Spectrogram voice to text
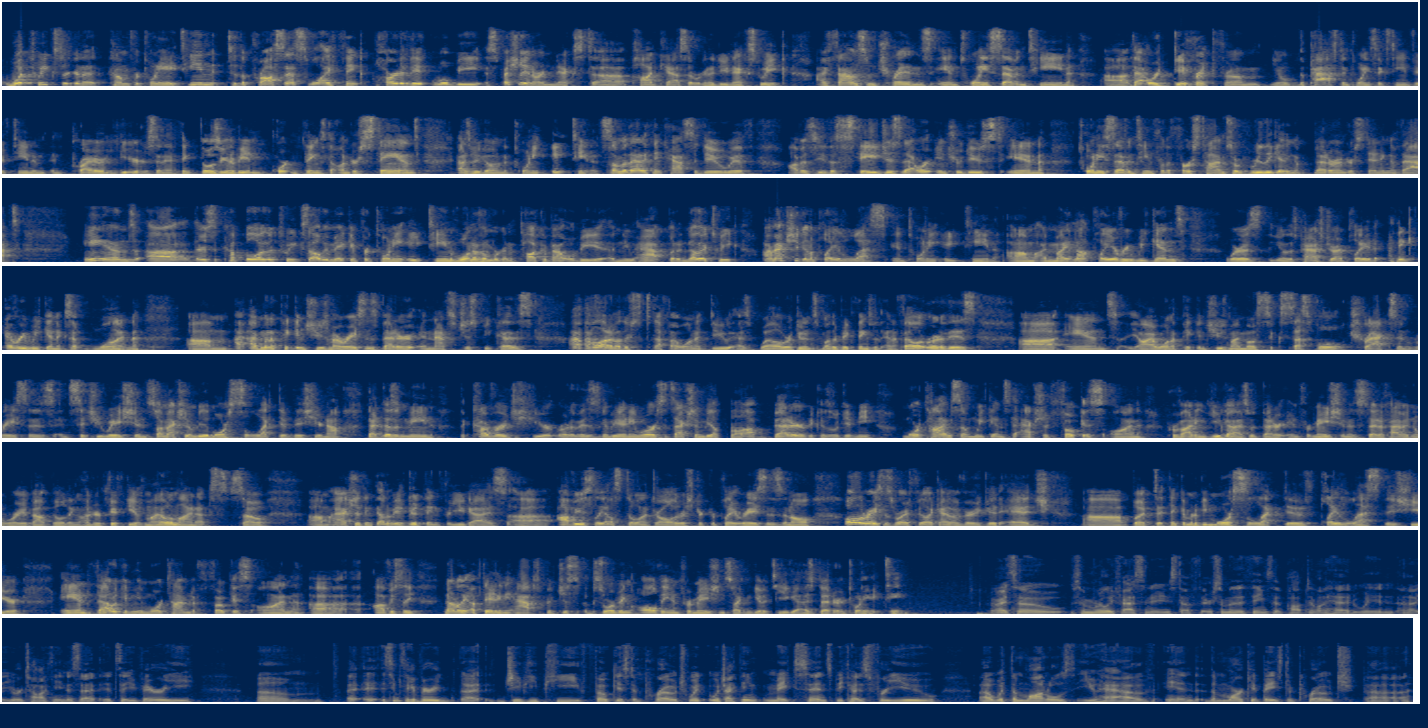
what tweaks are going to come for 2018 to the process? Well, I think part of it will be, especially in our next uh, podcast that we're going to do next week. I found some trends in 2017 uh, that were different from you know the past in 2016, 15, and, and prior years, and I think those are going to be important things to understand as we go into 2018. And some of that I think has to do with obviously the stages that were introduced in 2017 for the first time, so really getting a better understanding of that. And uh, there's a couple other tweaks I'll be making for 2018. One of them we're going to talk about will be a new app, but another tweak, I'm actually going to play less in 2018. Um, I might not play every weekend, whereas you know this past year I played I think every weekend except one. Um, I, am going to pick and choose my races better, and that's just because I have a lot of other stuff I want to do as well. We're doing some other big things with NFL at Rotoviz. Uh, and you know, I want to pick and choose my most successful tracks and races and situations. So I'm actually going to be more selective this year. Now, that doesn't mean the coverage here at RotoViz is going to be any worse. It's actually going to be a lot better because it'll give me more time some weekends to actually focus on providing you guys with better information instead of having to worry about building 150 of my own lineups. So, um, I actually think that'll be a good thing for you guys. Uh, obviously, I'll still enter all the restrictor plate races and all all the races where I feel like I have a very good edge. Uh, but I think I'm going to be more selective, play less this year, and that'll give me more time to focus on uh, obviously not only updating the apps, but just absorbing all the information so I can give it to you guys better in 2018. All right, so some really fascinating stuff there. Some of the things that popped in my head when uh, you were talking is that it's a very um, it, it, seems like a very uh, GPP focused approach, which, which, I think makes sense because for you, uh, with the models that you have and the market based approach, uh,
